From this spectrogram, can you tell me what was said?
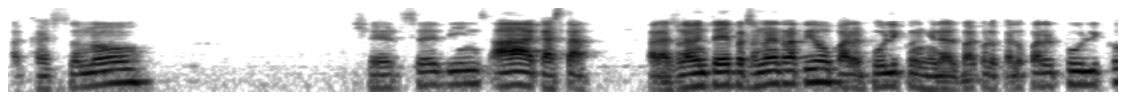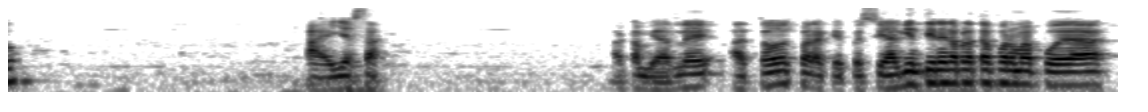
acá esto no. Share settings. Ah, acá está. Para solamente de personas rápido o para el público en general. Va a colocarlo para el público. Ahí ya está. A cambiarle a todos para que, pues, si alguien tiene la plataforma, pueda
